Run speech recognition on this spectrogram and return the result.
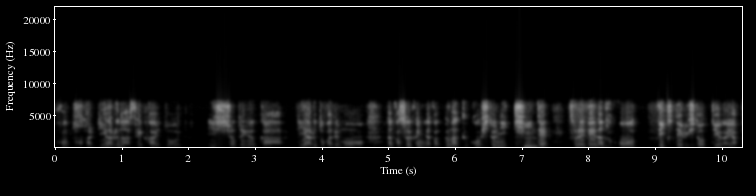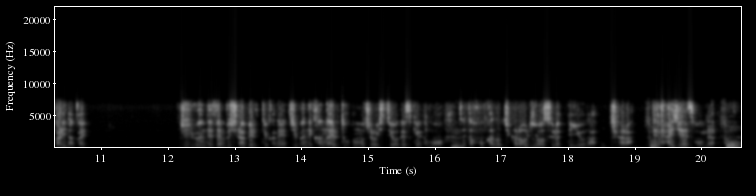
本当なんかリアルな世界と一緒というかリアルとかでもなんかそういうふうになんかうまくこう人に聞いて、それでなんかこうできてる人っていうのはやっぱりなんか自分で全部調べるっていうかね自分で考えるってことももちろん必要ですけれども、うん。そういった他の力を利用するっていうような力って大事ですもんね。そう。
